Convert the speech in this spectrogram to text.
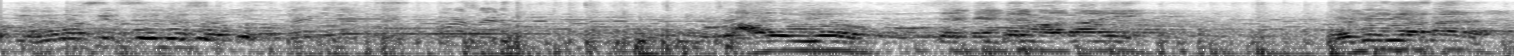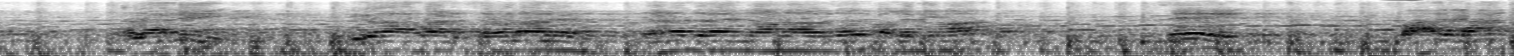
ओके व्यवस्थित से जो सर आयो यो से टेंडर माता ने भेजे दिया सर रैली ये अपन सेवालाल जनदय नाम आवे पलटी माँ से હાથ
